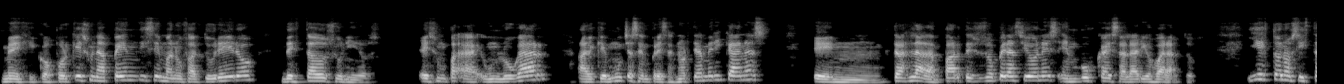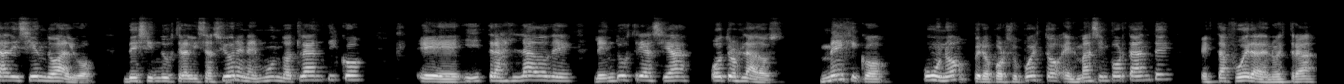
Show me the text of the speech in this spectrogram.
México, porque es un apéndice manufacturero de Estados Unidos. Es un, lugar al que muchas empresas norteamericanas em, trasladan parte de sus operaciones en busca de salarios baratos. Y esto nos está diciendo algo, desindustrialización en el mundo atlántico eh, y traslado de la industria hacia otros lados. México, uno, pero por supuesto el más importante, está fuera de nuestra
